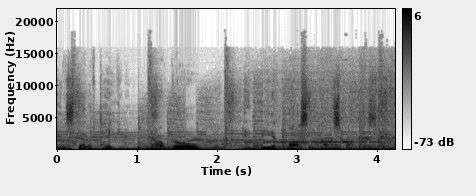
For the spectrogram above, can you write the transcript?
instead of taking. Now go and be an awesome hotspot this week.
